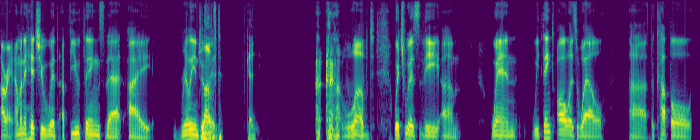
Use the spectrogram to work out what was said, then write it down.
all right, I'm going to hit you with a few things that I really enjoyed. Loved. Good. loved, which was the um, when we think all is well, uh, the couple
